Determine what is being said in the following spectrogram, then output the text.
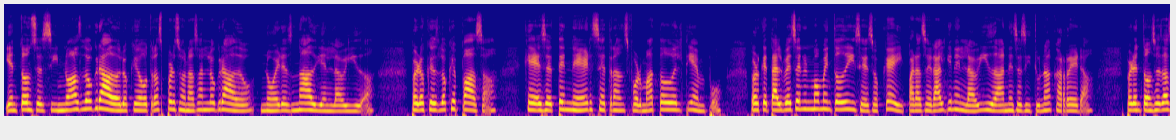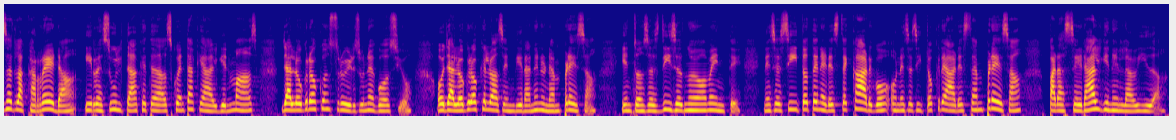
Y entonces, si no has logrado lo que otras personas han logrado, no eres nadie en la vida. Pero ¿qué es lo que pasa? Que ese tener se transforma todo el tiempo, porque tal vez en un momento dices, ok, para ser alguien en la vida necesito una carrera, pero entonces haces la carrera y resulta que te das cuenta que alguien más ya logró construir su negocio o ya logró que lo ascendieran en una empresa y entonces dices nuevamente, necesito tener este cargo o necesito crear esta empresa para ser alguien en la vida.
